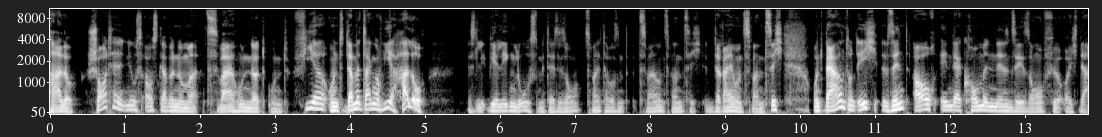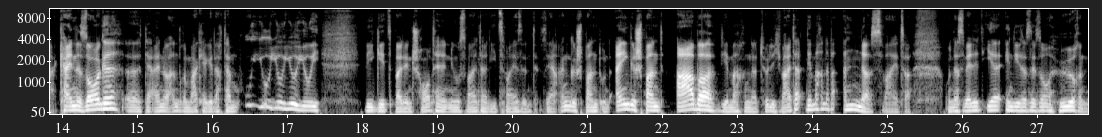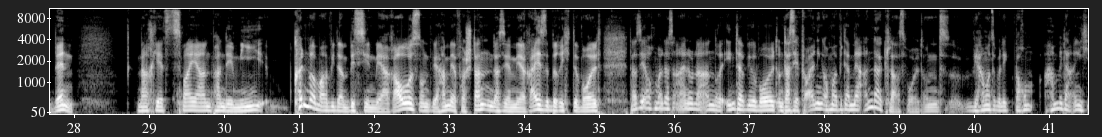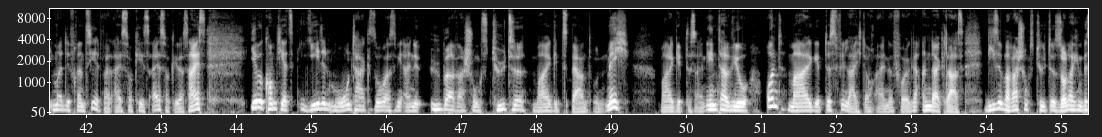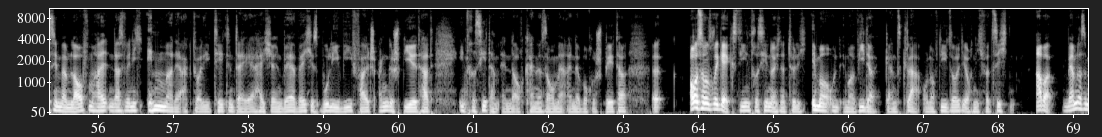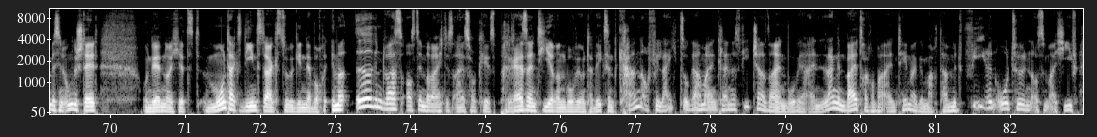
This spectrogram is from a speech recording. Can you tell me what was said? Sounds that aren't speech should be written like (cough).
Hallo, Shorthand News Ausgabe Nummer 204 und damit sagen auch wir Hallo. Wir legen los mit der Saison 2022-23 und Bernd und ich sind auch in der kommenden Saison für euch da. Keine Sorge, äh, der eine oder andere mag ja gedacht haben, uiuiuiui, wie geht's bei den Shorthand News weiter? Die zwei sind sehr angespannt und eingespannt, aber wir machen natürlich weiter. Wir machen aber anders weiter und das werdet ihr in dieser Saison hören, denn nach jetzt zwei Jahren Pandemie können wir mal wieder ein bisschen mehr raus und wir haben ja verstanden, dass ihr mehr Reiseberichte wollt, dass ihr auch mal das ein oder andere Interview wollt und dass ihr vor allen Dingen auch mal wieder mehr Underclass wollt. Und wir haben uns überlegt, warum haben wir da eigentlich immer differenziert? Weil Eishockey ist Eishockey. Das heißt, ihr bekommt jetzt jeden Montag sowas wie eine Überraschungstüte. Mal gibt es Bernd und mich mal gibt es ein Interview und mal gibt es vielleicht auch eine Folge Underclass. Diese Überraschungstüte soll euch ein bisschen beim Laufen halten, dass wir nicht immer der Aktualität hinterherhecheln, wer welches Bully wie falsch angespielt hat. Interessiert am Ende auch keine Sau mehr eine Woche später. Äh, Außer unsere Gags, die interessieren euch natürlich immer und immer wieder, ganz klar. Und auf die sollt ihr auch nicht verzichten. Aber wir haben das ein bisschen umgestellt und werden euch jetzt montags, dienstags zu Beginn der Woche immer irgendwas aus dem Bereich des Eishockeys präsentieren, wo wir unterwegs sind. Kann auch vielleicht sogar mal ein kleines Feature sein, wo wir einen langen Beitrag über ein Thema gemacht haben mit vielen O-Tönen aus dem Archiv.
